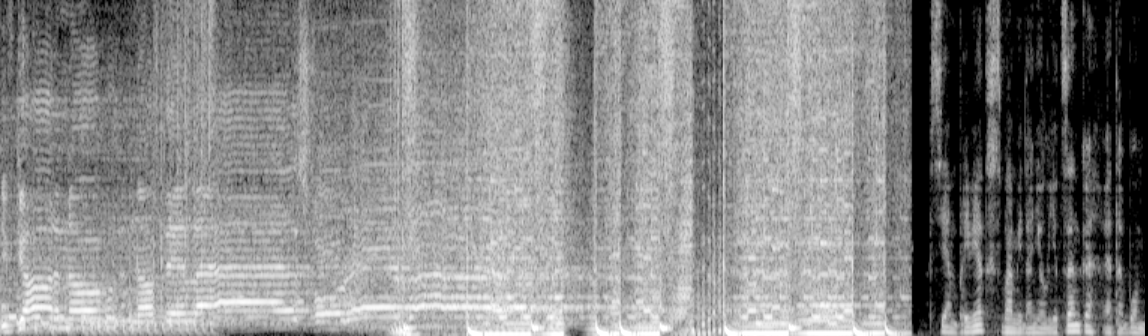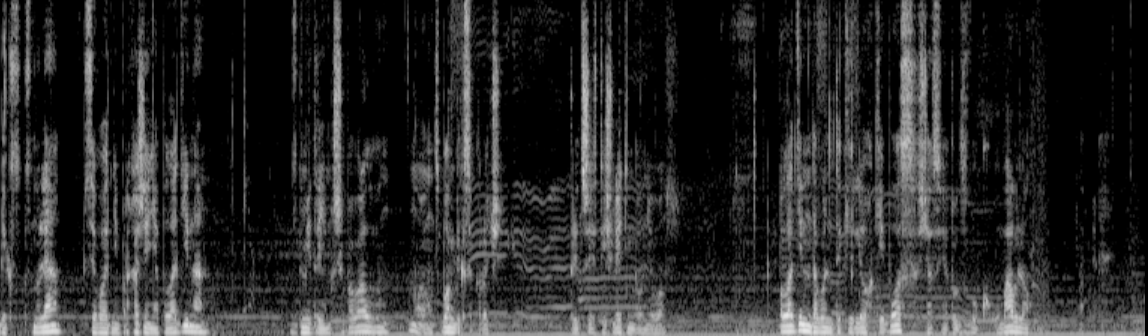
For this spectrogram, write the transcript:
You've gotta know nothing lasts forever. Всем привет, с вами Данил Яценко, это Бомбикс с нуля. Сегодня прохождение Паладина с Дмитрием Шиповаловым. Ну, он с Бомбикса, короче. 36 тысяч рейтинга у него. Паладин довольно-таки легкий босс. Сейчас я тут звук убавлю.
